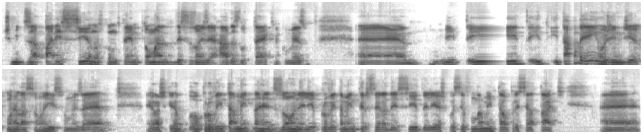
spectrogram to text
o time desaparecia no segundo tempo, tomando decisões erradas do técnico mesmo. É, e, e, e, e, tá bem hoje em dia com relação a isso, mas é. Eu acho que o aproveitamento na red zone ali, aproveitamento terceira descida ali, acho que vai ser fundamental para esse ataque é,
